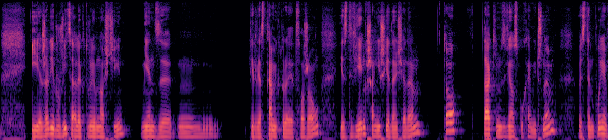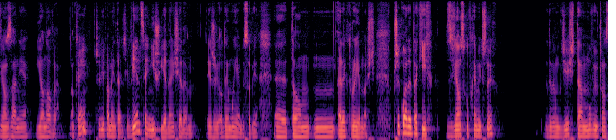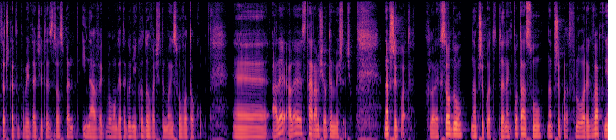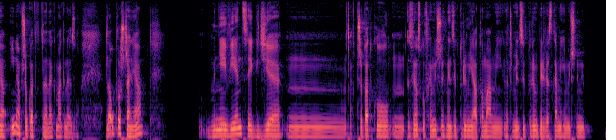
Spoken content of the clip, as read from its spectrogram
i jeżeli różnica elektrojemności między mm, pierwiastkami, które je tworzą, jest większa niż 1,7, to w takim związku chemicznym występuje wiązanie jonowe. ok? Czyli pamiętajcie, więcej niż 1,7, jeżeli odejmujemy sobie e, tą mm, elektrojemność. Przykłady takich związków chemicznych, gdybym gdzieś tam mówił cząsteczka, to pamiętajcie, to jest rozpęd i nawyk, bo mogę tego nie kodować w tym moim słowotoku. E, ale, ale staram się o tym myśleć. Na przykład chlorek sodu, na przykład tlenek potasu, na przykład fluorek wapnia i na przykład tlenek magnezu. Dla uproszczenia, mniej więcej gdzie mm, w przypadku mm, związków chemicznych między którymi atomami, znaczy między którymi pierwiastkami chemicznymi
